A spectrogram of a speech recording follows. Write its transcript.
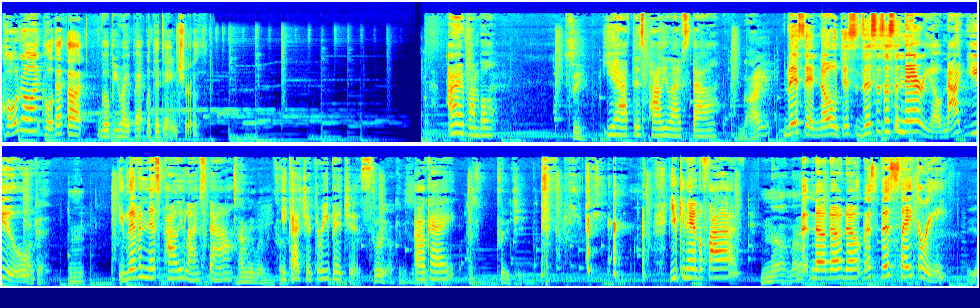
Hold on, hold that thought. We'll be right back with the dang truth. All right, Rumble. See, You have this poly lifestyle. I Listen, no, just this is a scenario, not you. okay. Mhm. You live in this poly lifestyle. How many women? You got your three bitches. Three. Okay, this is Okay. That's pretty cheap. You can handle five? No, no. No, no, no. Let's let's say three, Yeah,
